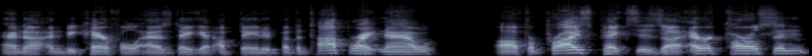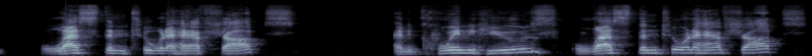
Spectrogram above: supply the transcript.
and uh, and be careful as they get updated. But the top right now uh, for prize picks is uh, Erik Karlsson less than two and a half shots, and Quinn Hughes less than two and a half shots.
